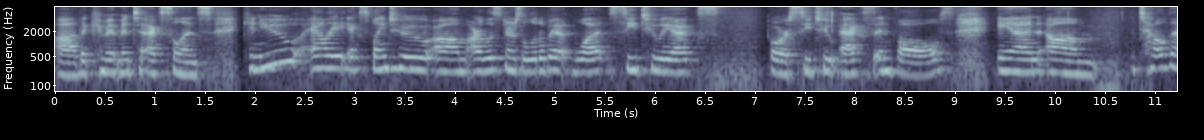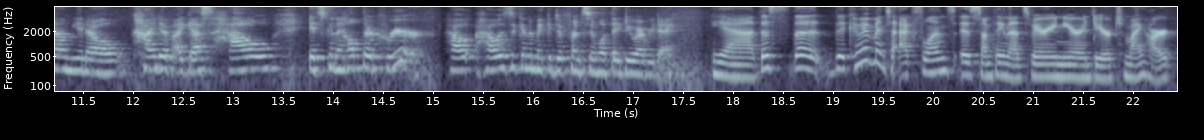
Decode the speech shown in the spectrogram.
uh, the commitment to excellence. Can you, Allie, explain to um, our listeners a little bit what C2X or C2X involves and um, tell them, you know, kind of, I guess, how it's going to help their career? How, how is it going to make a difference in what they do every day? Yeah, this the the commitment to excellence is something that's very near and dear to my heart.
